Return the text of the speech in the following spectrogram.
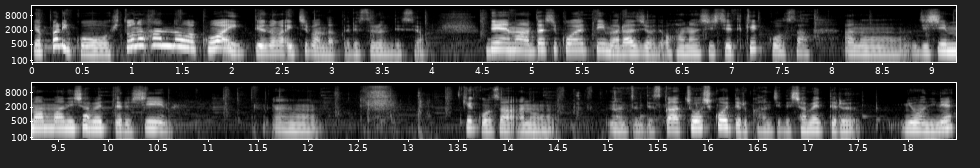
やっぱりこう、人の反応が怖いっていうのが一番だったりするんですよ。で、まあ私こうやって今ラジオでお話ししてて結構さ、あの自信満々に喋ってるし、あの結構さ、あのなんていうんですか、調子こいてる感じで喋ってるようにね、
